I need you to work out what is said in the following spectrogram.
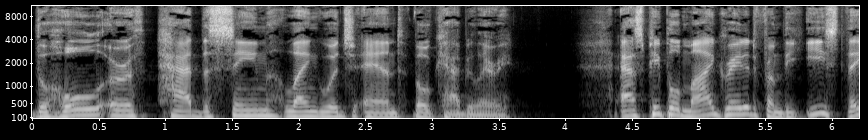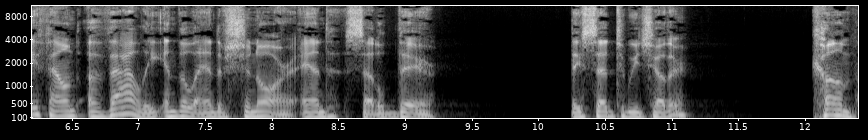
The whole earth had the same language and vocabulary. As people migrated from the east, they found a valley in the land of Shinar and settled there. They said to each other, Come,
